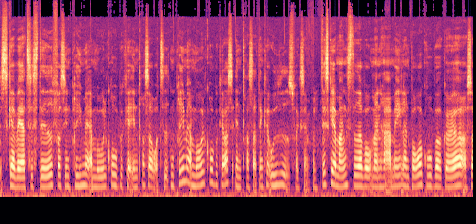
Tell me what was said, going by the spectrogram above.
skal være til stede for sin primære målgruppe, kan ændre sig over tid. Den primære målgruppe kan også ændre sig. Den kan udvides for eksempel. Det sker mange steder, hvor man har med en eller anden borgergruppe at gøre, og så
